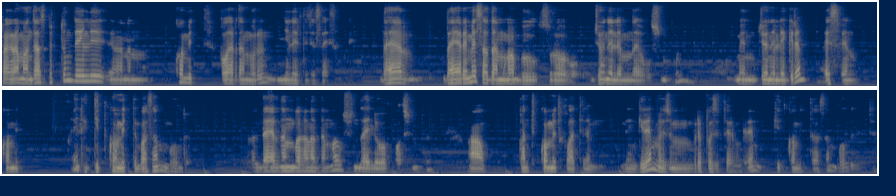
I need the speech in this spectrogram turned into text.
Программаны жазып бүттүң дейли анан комит кылаардан мурун эмнелерди жасайсың даяр даяр эмес адамга бул суроо жөн эле мындай болушу мүмкүн. Мен жөн эле кирем svn комит или git комитти басам болду. Даярданбаган адамга ушундай эле болуп калышы мүмкүн. Ал кантип комит кылат элем? Мен кирем өзүмдүн репозиторийме кирем git комитти басам болду бүттү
